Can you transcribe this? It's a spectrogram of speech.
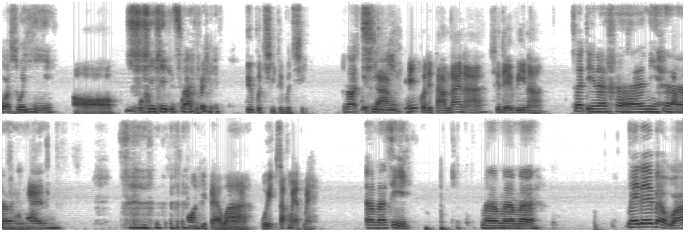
我说 he อ๋อ he is my friend 对不起对不起 not เดี๋ยว she จ้าเฮ้ยกดติดตามได้นะ ชื่อเดวี่นะ สวัสดีนะคะนี่ฮา ตามผมได้ อ้อนที่แปลว่า อุ๊ยสักแมทไหมอะมาสิมามามา ไม่ได้แบบว่า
